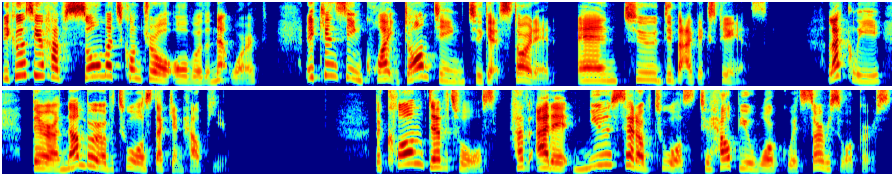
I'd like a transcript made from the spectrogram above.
Because you have so much control over the network, it can seem quite daunting to get started and to debug experience. Luckily, there are a number of tools that can help you. The Chrome DevTools have added new set of tools to help you work with service workers.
